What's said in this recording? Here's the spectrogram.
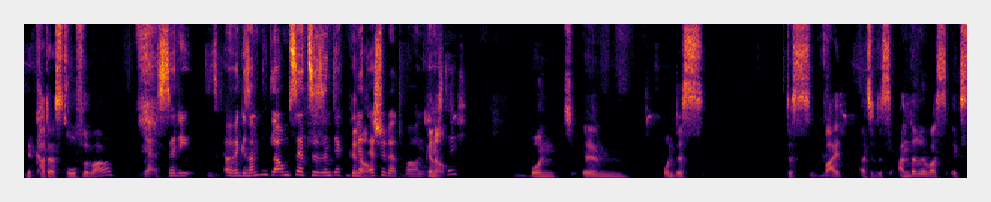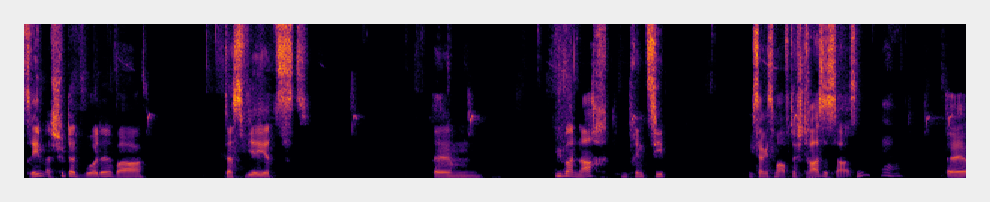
eine Katastrophe war. ja, ist ja die, eure gesamten Glaubenssätze sind ja komplett Genau. erschüttert worden, Genau. richtig? Und, ähm, und das, das weit, also das andere, was extrem erschüttert wurde, war, dass wir jetzt ähm, über Nacht im Prinzip, ich sage jetzt mal, auf der Straße saßen, Ja. äh,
